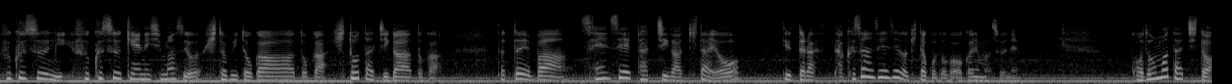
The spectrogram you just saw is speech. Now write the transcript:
複数に複数形にしますよ。人々がとか人たちがとか。例えば先生たちが来たよ。言ったらたくさん先生が来たことが分かりますよね。子供たちと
